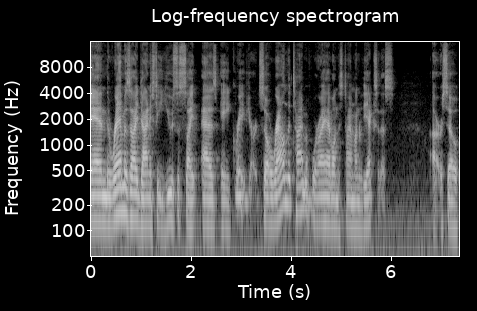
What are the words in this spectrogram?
And the Ramesside dynasty used the site as a graveyard. So around the time of where I have on this timeline of the Exodus, uh, or so,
